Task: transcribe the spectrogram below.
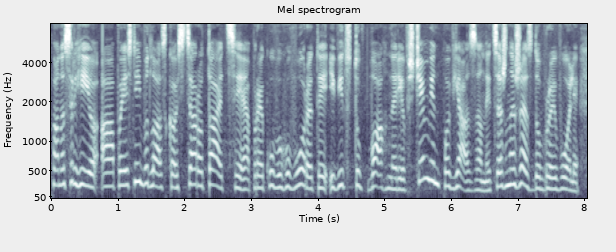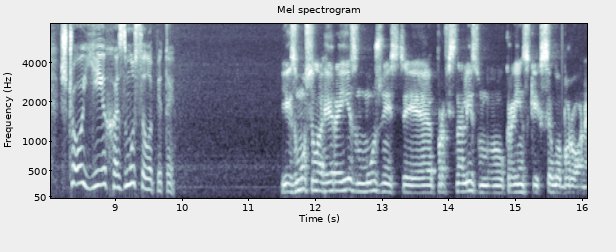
Пане Сергію, а поясніть, будь ласка, ось ця ротація, про яку ви говорите, і відступ вагнерів, з чим він пов'язаний? Це ж не жест доброї волі. Що їх змусило піти? Їх змусила героїзм, мужність, і професіоналізм українських сил оборони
